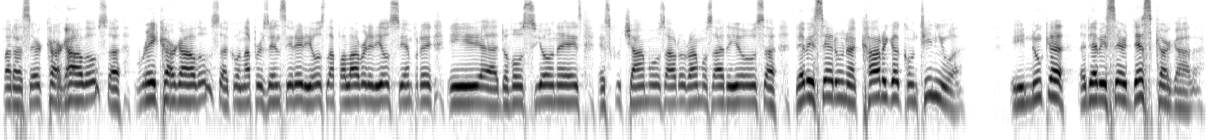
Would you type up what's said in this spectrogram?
para ser cargados, uh, recargados uh, con la presencia de Dios, la palabra de Dios siempre y uh, devociones, escuchamos, adoramos a Dios. debe ser una carga continua y nunca debe ser descargada.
